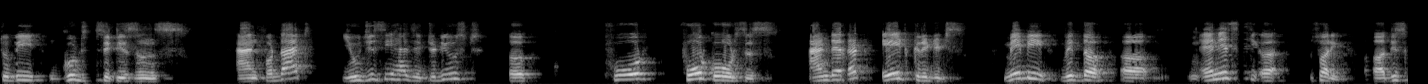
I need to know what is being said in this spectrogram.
to be good citizens. And for that, UGC has introduced uh, four, four courses and there are eight credits. Maybe with the uh, NS, uh, sorry, uh, this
